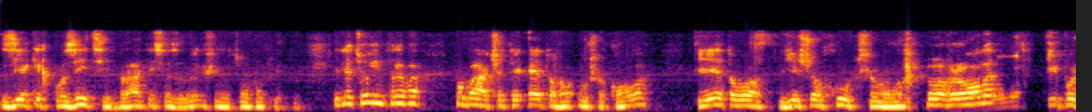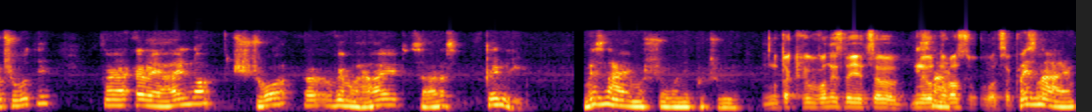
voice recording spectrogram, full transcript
з яких позицій братися за вирішення цього конфлікту. І для цього їм треба побачити етого Ушакова і етого ще худшого Лаврова і почути е, реально, що е, вимагають зараз в Кремлі. Ми знаємо, що вони почують. Ну так вони, здається, неодноразово це Ми знаємо,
